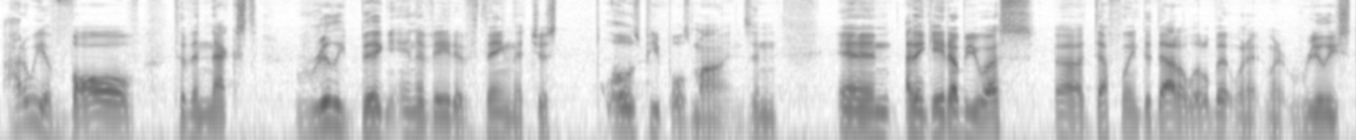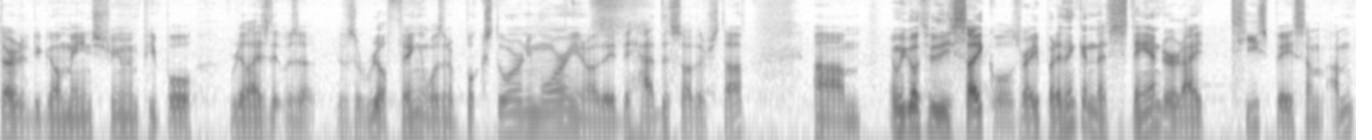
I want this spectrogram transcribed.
how do we evolve to the next really big innovative thing that just blows people's minds? And And I think AWS uh, definitely did that a little bit when it when it really started to go mainstream and people realized it was a it was a real thing. It wasn't a bookstore anymore. You know, they they had this other stuff. Um, and we go through these cycles, right? But I think in the standard IT space, I'm I'm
